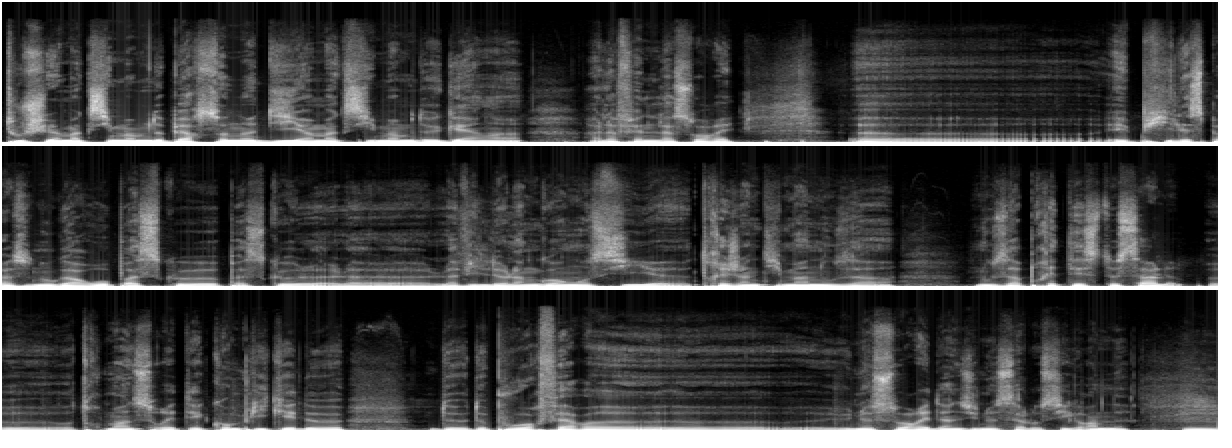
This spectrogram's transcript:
toucher un maximum de personnes dit un maximum de gains euh, à la fin de la soirée. et puis l'espace Nougaro parce que, parce que la, ville de Langon aussi, très gentiment, nous a, nous a prêté cette salle. autrement, ça aurait été compliqué de, de, pouvoir faire une soirée dans une salle aussi grande. Hmm.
